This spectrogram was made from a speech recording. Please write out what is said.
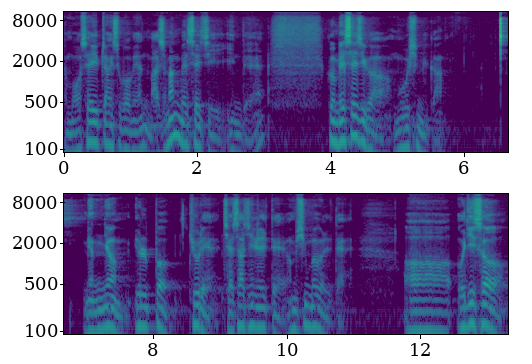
또 모세 입장에서 보면 마지막 메시지인데 그 메시지가 무엇입니까? 명령, 율법, 규례, 제사 지낼 때, 음식 먹을 때 어, 어디서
